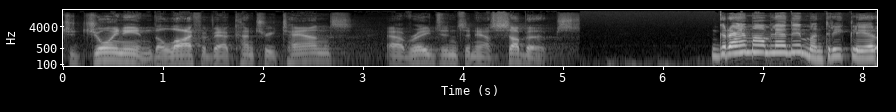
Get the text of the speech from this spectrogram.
to join in the life of our country towns, our regions, and our suburbs. ਗ੍ਰਹਿ ਮਾਮਲਿਆਂ ਦੇ ਮੰਤਰੀ ਕਲੇਅਰ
